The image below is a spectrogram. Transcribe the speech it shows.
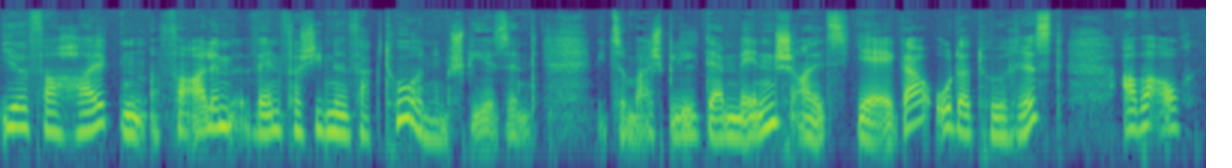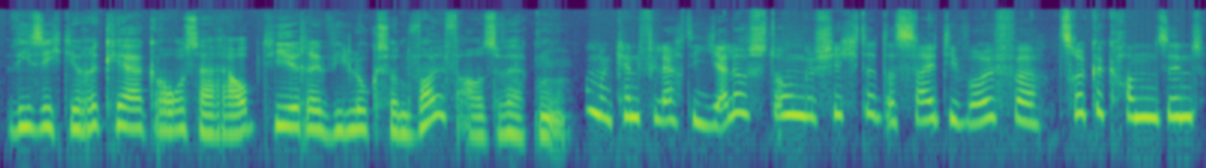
ihr Verhalten, vor allem wenn verschiedene Faktoren im Spiel sind, wie zum Beispiel der Mensch als Jäger oder Tourist, aber auch wie sich die Rückkehr großer Raubtiere wie Luchs und Wolf auswirken. Man kennt vielleicht die Yellowstone-Geschichte, dass seit die Wölfe zurückgekommen sind,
